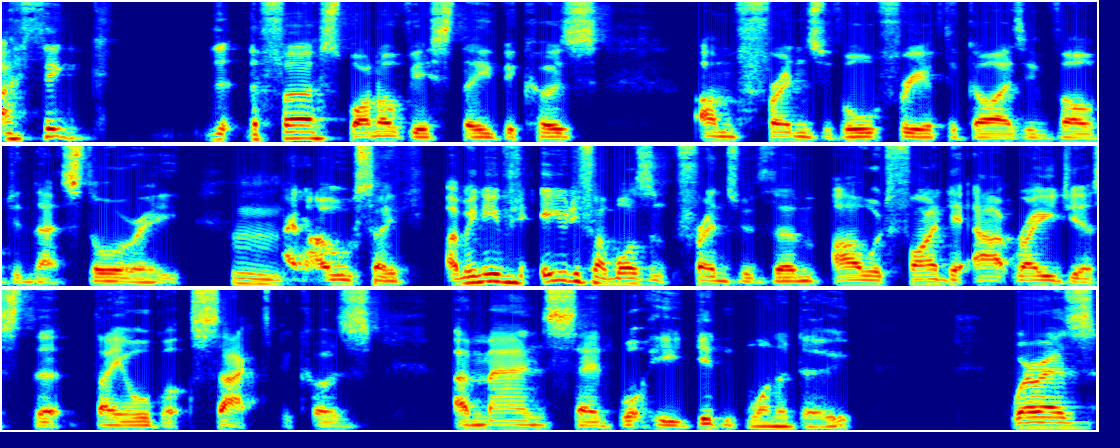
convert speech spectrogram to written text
I think the, the first one, obviously, because I'm friends with all three of the guys involved in that story. Hmm. And I also, I mean, even, even if I wasn't friends with them, I would find it outrageous that they all got sacked because a man said what he didn't want to do. Whereas,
